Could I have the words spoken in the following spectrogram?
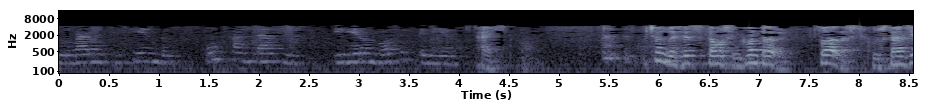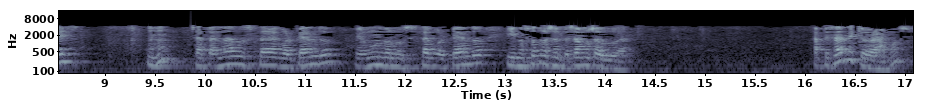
turbaron diciendo, un fantasma, y dieron voces de miedo. Ahí. Muchas veces estamos en contra de todas las circunstancias. Ujú. Satanás nos está golpeando, el mundo nos está golpeando y nosotros empezamos a dudar. A pesar de que oramos,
